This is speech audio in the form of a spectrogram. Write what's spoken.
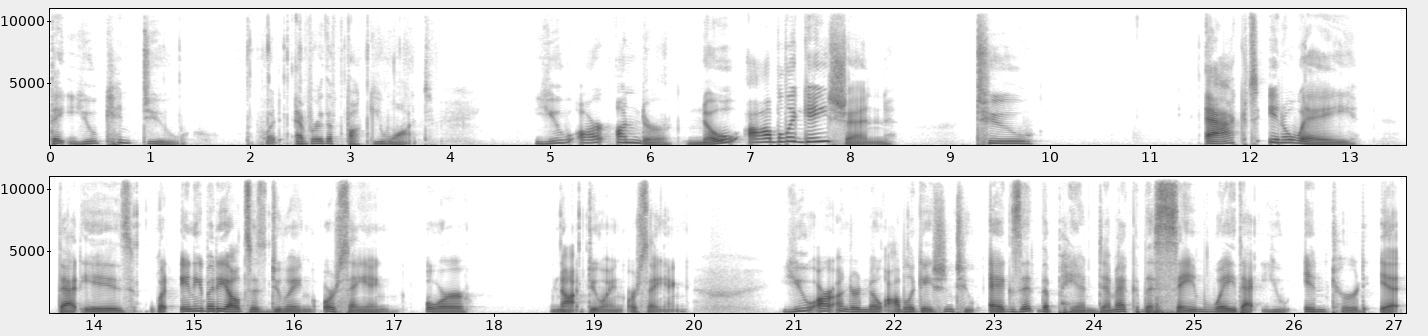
that you can do whatever the fuck you want. You are under no obligation to act in a way that is what anybody else is doing or saying or not doing or saying. You are under no obligation to exit the pandemic the same way that you entered it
